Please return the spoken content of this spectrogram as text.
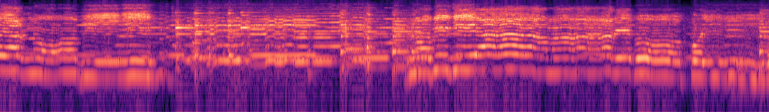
দয়ার নবী। নবীজি আমারে গো কইর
